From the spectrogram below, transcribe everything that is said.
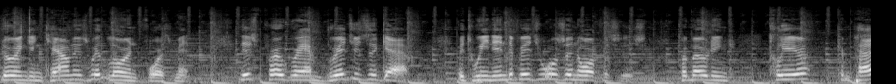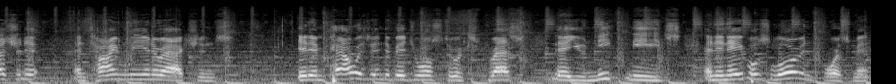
during encounters with law enforcement, this program bridges the gap between individuals and officers, promoting clear, compassionate, and timely interactions. It empowers individuals to express their unique needs and enables law enforcement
